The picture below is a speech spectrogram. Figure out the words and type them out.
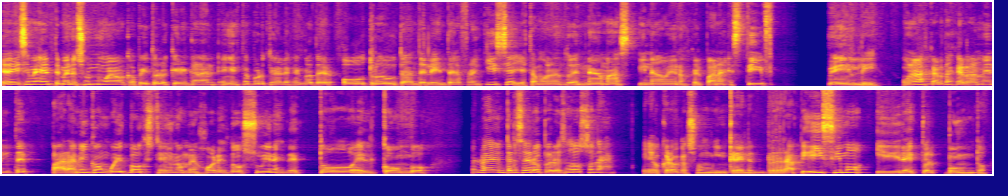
¿Qué dice mi gente? Menos un nuevo capítulo aquí en el canal. En esta oportunidad les vengo a traer otro debutante de la franquicia y estamos hablando de nada más y nada menos que el pana Steve Finley. Una de las cartas que realmente para mí con Weightbox tiene los mejores dos swings de todo el combo. Tal vez hay un tercero, pero esas dos son las que yo creo que son increíbles. Rapidísimo y directo al punto.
